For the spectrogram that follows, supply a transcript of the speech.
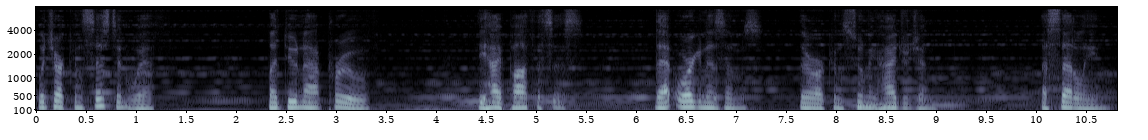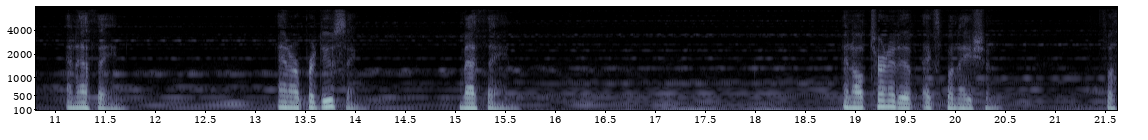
which are consistent with, but do not prove, the hypothesis that organisms there are consuming hydrogen, acetylene, and ethane, and are producing methane. An alternative explanation for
